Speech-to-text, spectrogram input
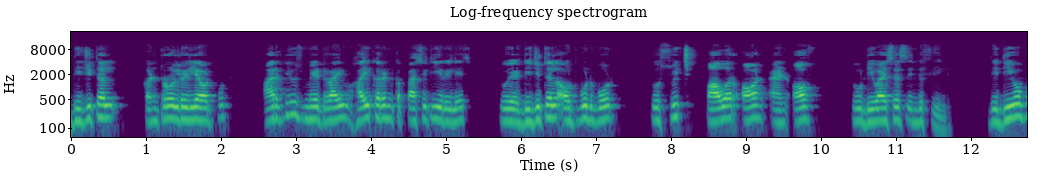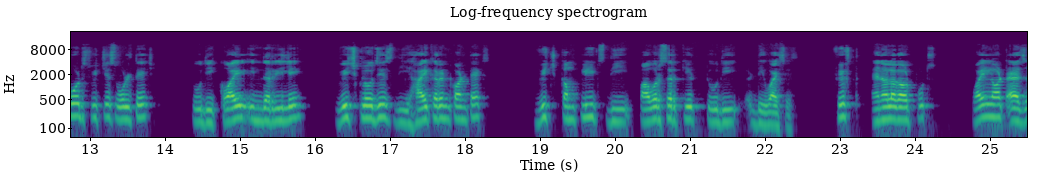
digital control relay output. RTUs may drive high current capacity relays to a digital output board to switch power on and off to devices in the field. The DO board switches voltage to the coil in the relay which closes the high current contacts which completes the power circuit to the devices. Fifth, analog outputs. While not as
